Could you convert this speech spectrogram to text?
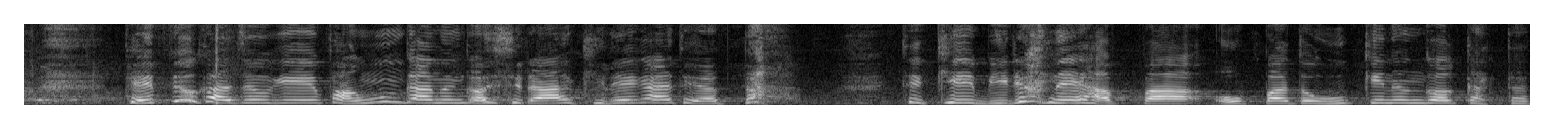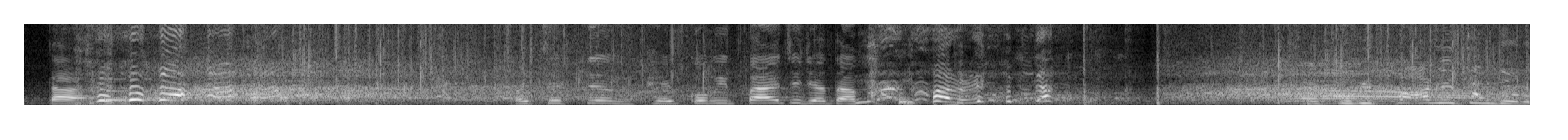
대표 가족이 방문 가는 것이라 기대가 되었다. 특히 미련의 아빠 오빠도 웃기는 것 같았다. 어쨌든 배꼽이 빠지려다 만화를 했다. 배꼽이 빠질 정도로.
